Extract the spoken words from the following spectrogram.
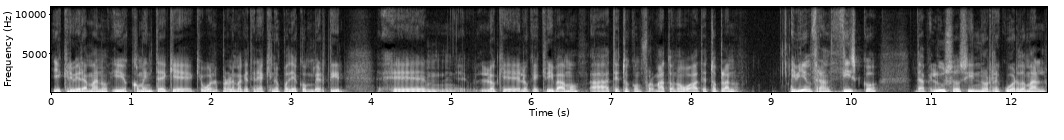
y escribir a mano. Y os comenté que, bueno, el problema que tenía es que no podía convertir lo, que, lo que escribamos a texto con formato ¿no? o a texto plano. Y bien, Francisco de Apeluso, si no recuerdo mal,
